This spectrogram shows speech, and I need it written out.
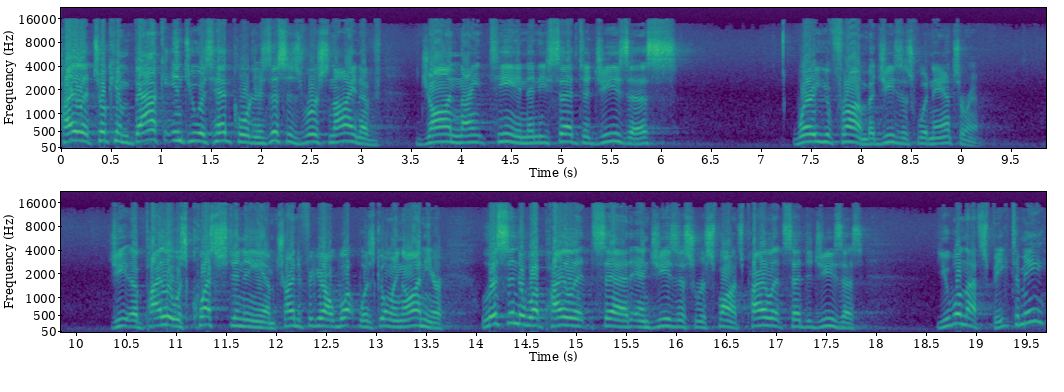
Pilate took him back into his headquarters. This is verse 9 of John 19. And he said to Jesus, Where are you from? But Jesus wouldn't answer him. Uh, Pilate was questioning him, trying to figure out what was going on here. Listen to what Pilate said and Jesus' response. Pilate said to Jesus, You will not speak to me?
